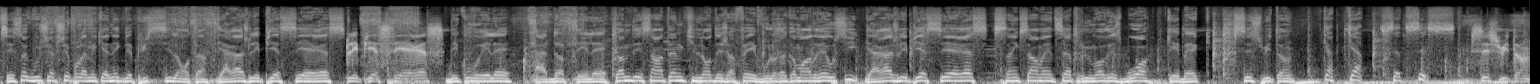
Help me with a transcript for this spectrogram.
C'est ça que vous cherchez pour la mécanique depuis si longtemps. Garage Les Pièces CRS. Les pièces CRS. Découvrez-les, adoptez-les. Comme des centaines qui l'ont déjà fait vous le recommanderez aussi. Garage Les Pièces CRS, 527 rue Maurice-Bois, Québec, 681 4476. 681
